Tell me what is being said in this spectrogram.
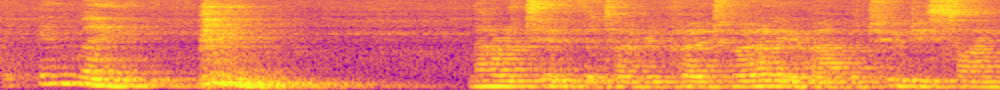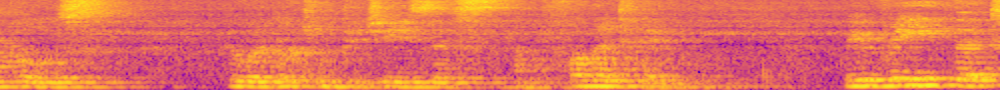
But in the narrative that I referred to earlier about the two disciples who were looking for Jesus and followed him, we read that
